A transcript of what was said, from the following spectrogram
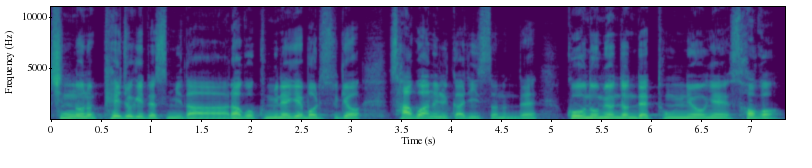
친노는 패족이 됐습니다라고 국민에게 머리 숙여 사과하는 일까지 있었는데 고 노무현 전 대통령의 서거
